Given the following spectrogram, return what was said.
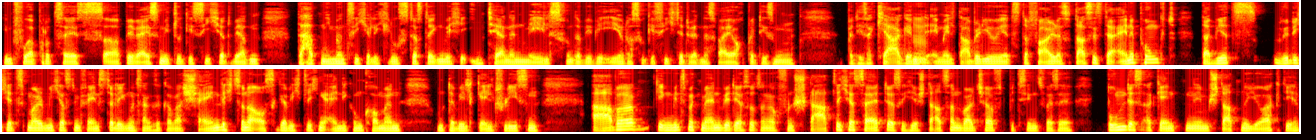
im Vorprozess äh, Beweismittel gesichert werden. Da hat niemand sicherlich Lust, dass da irgendwelche internen Mails von der WWE oder so gesichtet werden. Das war ja auch bei diesem bei dieser Klage hm. mit MLW jetzt der Fall. Also das ist der eine Punkt. Da wird's, würde ich jetzt mal mich aus dem Fenster legen und sagen, sogar wahrscheinlich zu einer außergerichtlichen Einigung kommen und da will Geld fließen. Aber gegen Vince McMahon wird ja sozusagen auch von staatlicher Seite, also hier Staatsanwaltschaft beziehungsweise Bundesagenten im Staat New York, die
